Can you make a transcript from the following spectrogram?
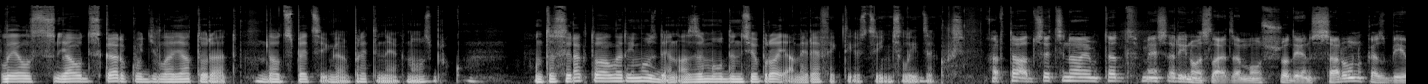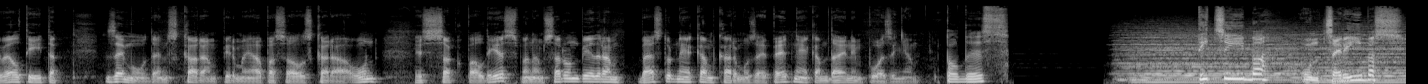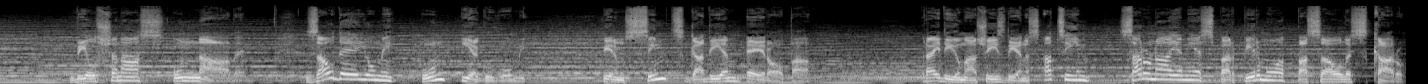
liels jaudas karakuģi, lai atturētu daudz spēcīgāku pretinieku no uzbrukuma. Un tas ir aktuāli arī mūsdienās. Zemūdens joprojām ir efektīvs cīņas līdzeklis. Ar tādu secinājumu tad mēs arī noslēdzam mūsu šodienas sarunu, kas bija veltīta zemūdens karam Pirmajā pasaules karā. Un es saku paldies manam sarunbiedram, vēsturniekam, kara muzeja pētniekam Dainim Poziņam. Paldies! Ticība un cerības, vilšanās un nāve, zaudējumi un ieguvumi pirms simts gadiem Eiropā. Raidījumā šīs dienas acīm sarunājamies par Pirmo pasaules karu.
